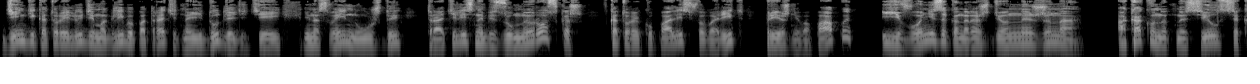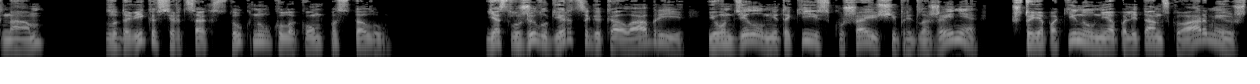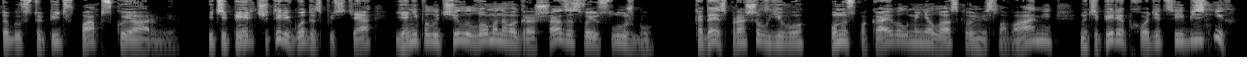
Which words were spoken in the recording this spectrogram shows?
Деньги, которые люди могли бы потратить на еду для детей и на свои нужды, тратились на безумную роскошь, в которой купались фаворит прежнего папы и его незаконнорожденная жена. А как он относился к нам? Лудовика в сердцах стукнул кулаком по столу. Я служил у герцога Калабрии, и он делал мне такие искушающие предложения, что я покинул неаполитанскую армию, чтобы вступить в папскую армию. И теперь, четыре года спустя, я не получил ломаного гроша за свою службу. Когда я спрашивал его, он успокаивал меня ласковыми словами, но теперь обходится и без них.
